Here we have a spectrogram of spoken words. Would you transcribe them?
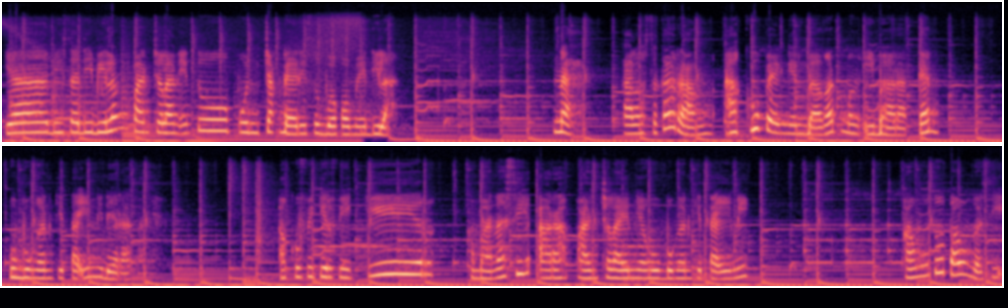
Ya bisa dibilang punchline itu puncak dari sebuah komedi lah. Nah, kalau sekarang aku pengen banget mengibaratkan hubungan kita ini deh rasanya. Aku pikir-pikir ke mana sih arah punchline-nya hubungan kita ini? Kamu tuh tahu nggak sih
